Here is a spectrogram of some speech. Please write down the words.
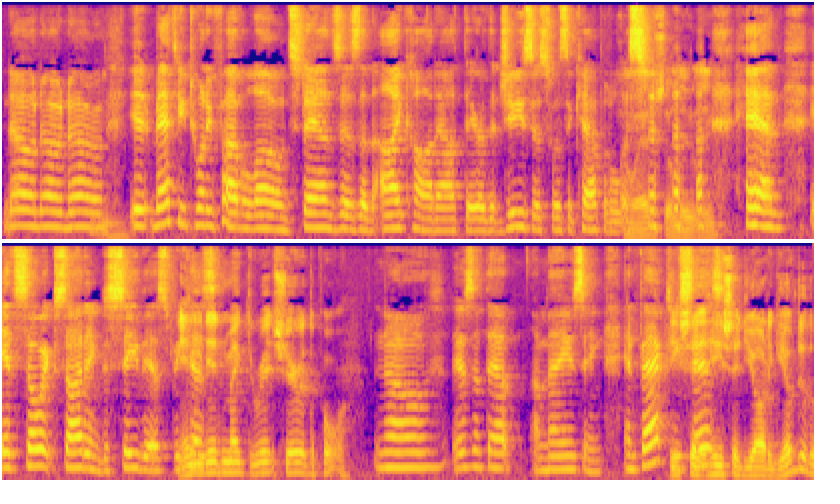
No, no, no. It, Matthew 25 alone stands as an icon out there that Jesus was a capitalist. Oh, absolutely. and it's so exciting to see this because and he didn't make the rich share with the poor. no, isn't that amazing? In fact, he, He, said says he said you ought to give to the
